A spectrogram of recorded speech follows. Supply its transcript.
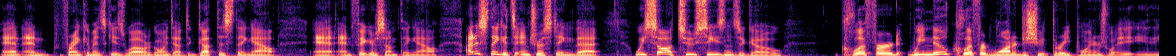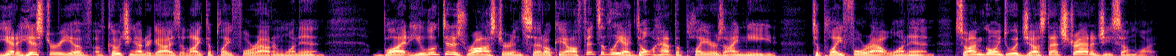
and, and Frank Kaminsky as well, are going to have to gut this thing out and, and figure something out. I just think it's interesting that we saw two seasons ago. Clifford, we knew Clifford wanted to shoot three pointers. He had a history of, of coaching under guys that like to play four out and one in. But he looked at his roster and said, okay, offensively, I don't have the players I need to play four out, one in. So I'm going to adjust that strategy somewhat.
